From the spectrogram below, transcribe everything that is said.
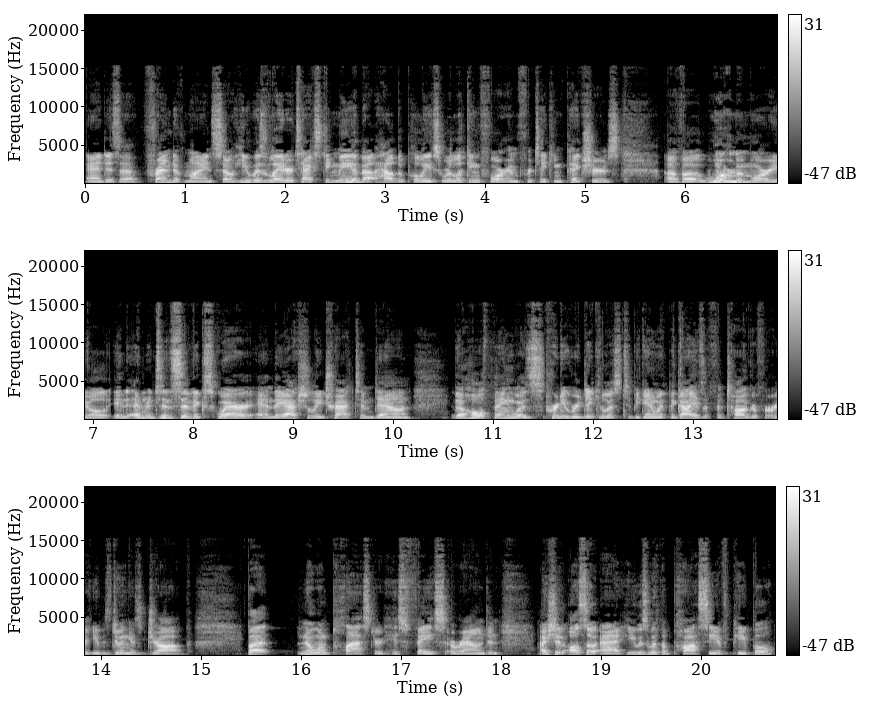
and is a friend of mine, so he was later texting me about how the police were looking for him for taking pictures of a war memorial in Edmonton Civic Square, and they actually tracked him down. The whole thing was pretty ridiculous to begin with. The guy is a photographer, he was doing his job. But no one plastered his face around. And I should also add, he was with a posse of people,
